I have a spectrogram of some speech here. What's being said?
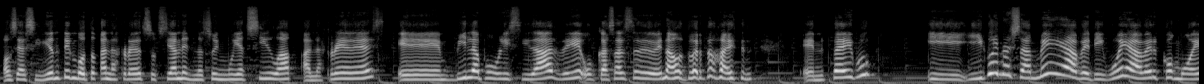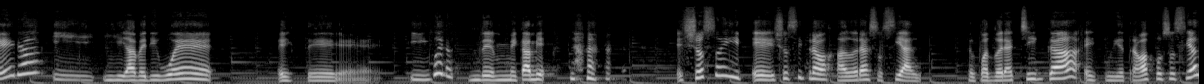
o sea, si bien tengo todas las redes sociales, no soy muy asidua a las redes, eh, vi la publicidad de un casarse de Venado Tuerto en, en Facebook y, y, bueno, llamé, averigüé a ver cómo era y, y averigüé este y bueno, me cambié. yo soy eh, yo soy trabajadora social. Cuando era chica estudié trabajo social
